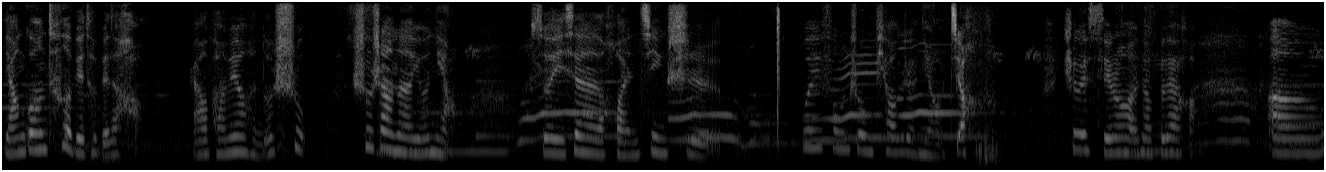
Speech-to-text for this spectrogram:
阳光特别特别的好，然后旁边有很多树，树上呢有鸟，所以现在的环境是微风中飘着鸟叫，这个形容好像不太好，嗯，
